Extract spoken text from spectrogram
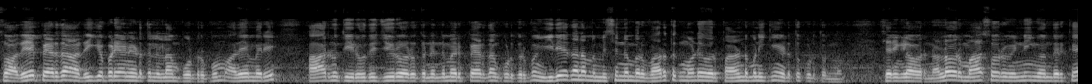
ஸோ அதே பேர் தான் அதிகப்படியான இடத்துல எல்லாம் போட்டிருப்போம் அதேமாதிரி அறுநூற்றி இருபது ஜீரோ அறுபத்தொன்று இந்த மாதிரி பேர் தான் கொடுத்துருப்போம். இதே தான் நம்ம மிஷின் நம்பர் வரதுக்கு முன்னாடி ஒரு பன்னெண்டு மணிக்கும் எடுத்து கொடுத்துருந்தோம் சரிங்களா? ஒரு நல்ல ஒரு மாதம் ஒரு வின்னிங் வந்திருக்கு.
